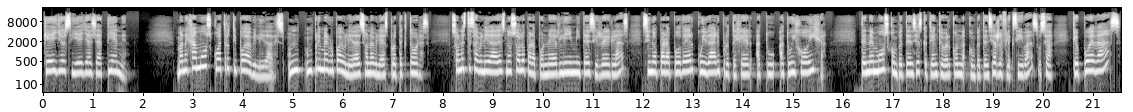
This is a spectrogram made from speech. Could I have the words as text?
que ellos y ellas ya tienen. Manejamos cuatro tipos de habilidades. Un, primer grupo de habilidades son habilidades protectoras. Son estas habilidades no solo para poner límites y reglas, sino para poder cuidar y proteger a tu, a tu hijo o hija. Tenemos competencias que tienen que ver con competencias reflexivas, o sea, que puedas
